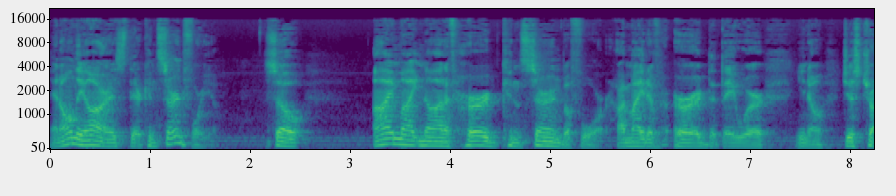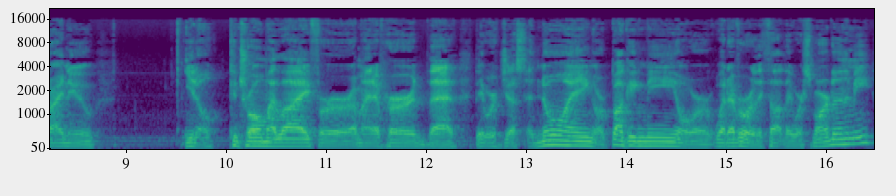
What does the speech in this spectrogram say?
And all they are is they're concerned for you. So I might not have heard concern before. I might have heard that they were, you know, just trying to you know, control my life, or I might have heard that they were just annoying or bugging me or whatever, or they thought they were smarter than me.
